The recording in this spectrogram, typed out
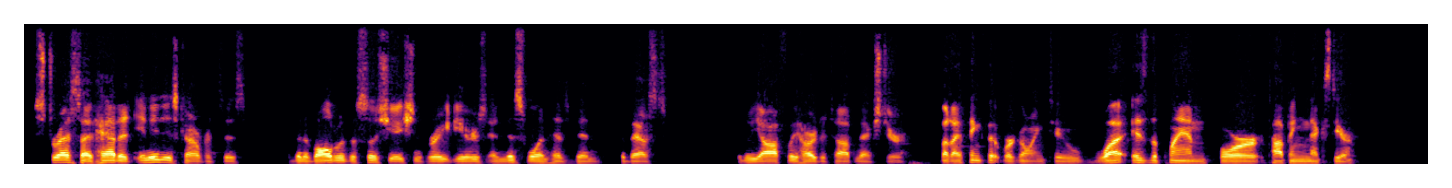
stress I've had at any of these conferences. I've been involved with the association for eight years, and this one has been the best. It'll be awfully hard to top next year. But I think that we're going to. What is the plan for topping next year?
